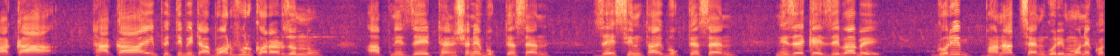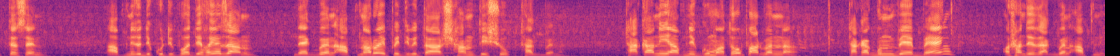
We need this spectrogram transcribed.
টাকা টাকায় পৃথিবীটা ভরপুর করার জন্য আপনি যেই টেনশনে ভুগতেছেন, যেই চিন্তায় ভুগতেছেন, নিজেকে যেভাবে গরিব বানাচ্ছেন, গরিব মনে করতেছেন, আপনি যদি কুটিপতি হয়ে যান, দেখবেন আপনারও এই পৃথিবীতে আর শান্তি, সুখ থাকবে না। টাকা নিয়ে আপনি ঘুমাতেও পারবেন না। টাকা গুনবে ব্যাংক অশান্তি থাকবেন আপনি।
